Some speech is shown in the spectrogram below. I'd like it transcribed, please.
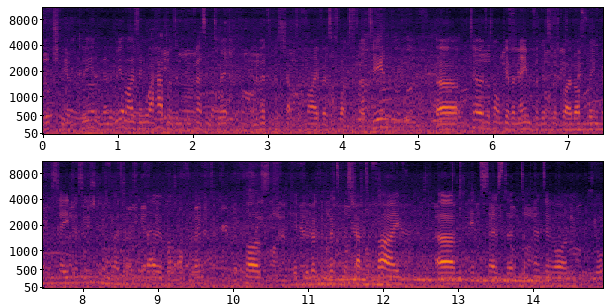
literally unclean, and then realizing what happens and confessing to it in Leviticus chapter 5, verses 1 to 13. Uh, Torah does not give a name for this required offering, but the sages usually refer to it as the variable offering, because if you look in Leviticus chapter 5, um, it says that depending on your,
